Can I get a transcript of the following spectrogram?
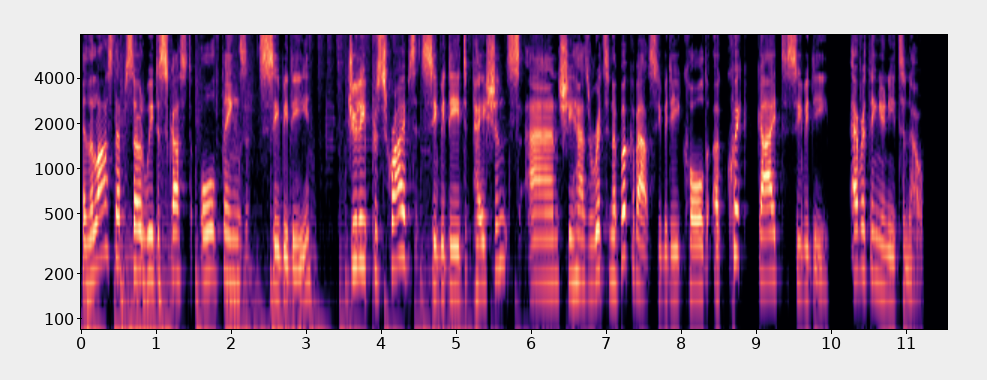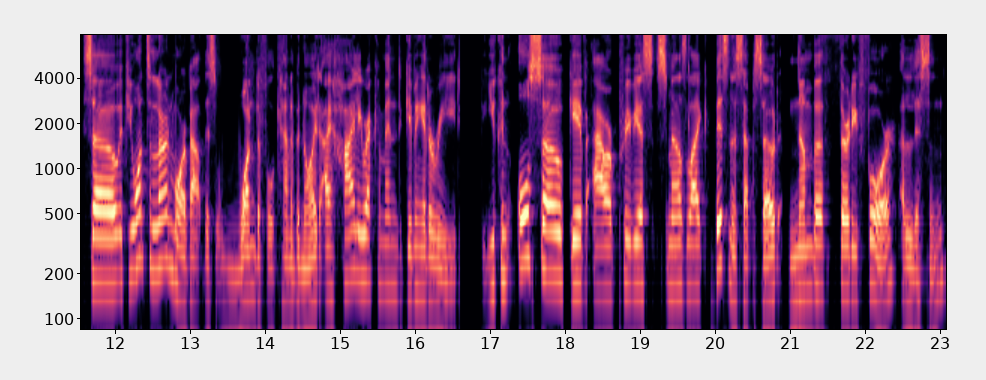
In the last episode, we discussed all things CBD. Julie prescribes CBD to patients, and she has written a book about CBD called A Quick Guide to CBD Everything You Need to Know. So, if you want to learn more about this wonderful cannabinoid, I highly recommend giving it a read. You can also give our previous Smells Like Business episode, number 34, a listen.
